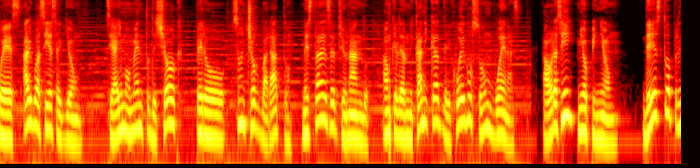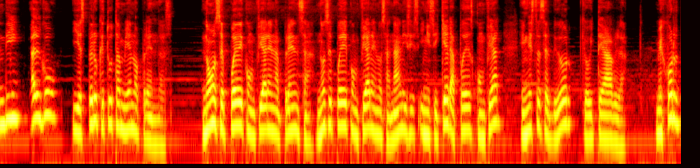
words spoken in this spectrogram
Pues algo así es el guion. Si hay momentos de shock, pero son shock barato. Me está decepcionando, aunque las mecánicas del juego son buenas. Ahora sí, mi opinión. De esto aprendí algo y espero que tú también lo aprendas. No se puede confiar en la prensa, no se puede confiar en los análisis y ni siquiera puedes confiar en este servidor que hoy te habla. Mejor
